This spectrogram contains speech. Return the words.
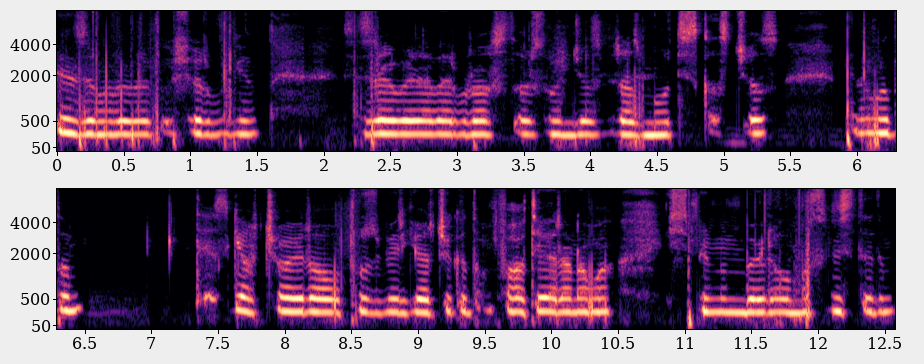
Hepinize merhaba arkadaşlar. Bugün sizlerle beraber Brawl Stars oynayacağız. Biraz Mortis kasacağız. Benim adım Tezgahçı Ayra 31. Gerçek adım Fatih Eren ama ismimin böyle olmasını istedim.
